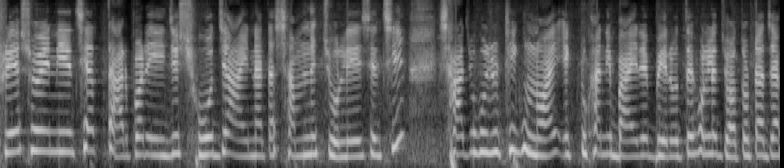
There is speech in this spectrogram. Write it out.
ফ্রেশ হয়ে নিয়েছি। আর তারপরে এই যে সোজা আয়নাটার সামনে চলে এসেছি। সাজুগুজু ঠিক নয়, একটুখানি বাইরে বেরোতে হলে যতটা যা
